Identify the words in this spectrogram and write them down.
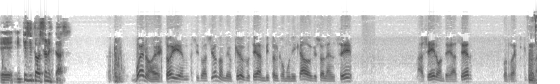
Eh, ¿En qué situación estás? Bueno, estoy en una situación donde creo que ustedes han visto el comunicado que yo lancé ayer o antes de ayer con respecto a las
